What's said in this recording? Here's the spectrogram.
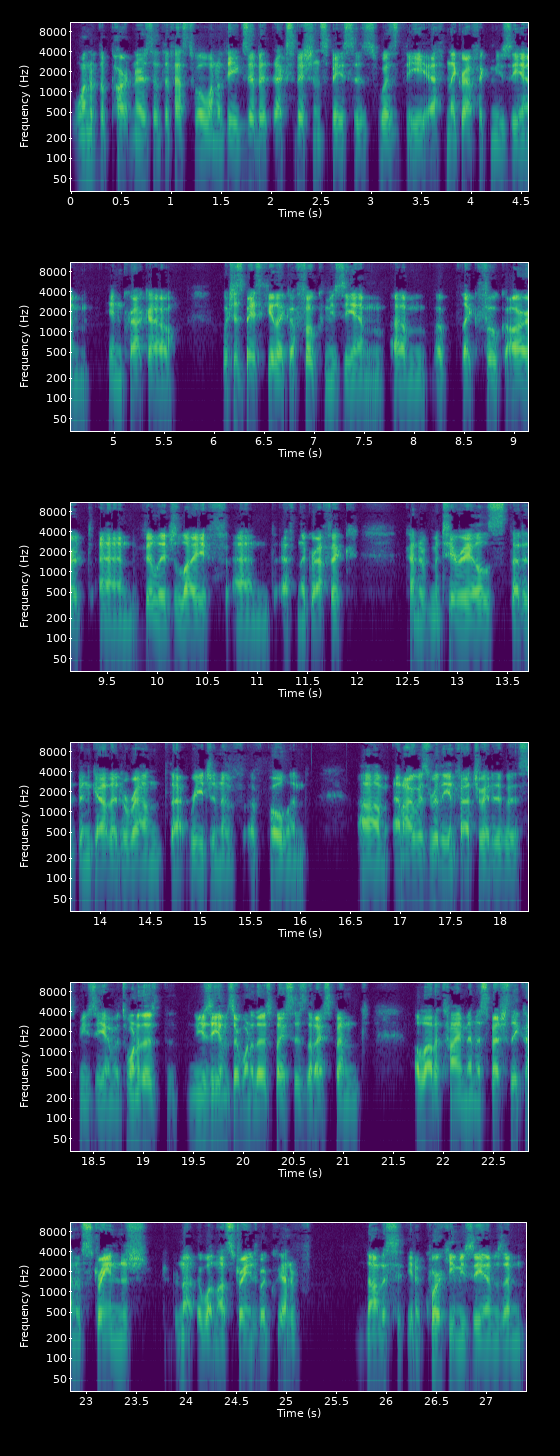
one of the partners of the festival, one of the exhibit exhibition spaces, was the Ethnographic Museum in Krakow, which is basically like a folk museum um, of like folk art and village life and ethnographic kind of materials that had been gathered around that region of, of Poland. Um, and I was really infatuated with this museum. It's one of those museums are one of those places that I spend a lot of time in, especially kind of strange, not well, not strange, but kind of not a, you know quirky museums and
